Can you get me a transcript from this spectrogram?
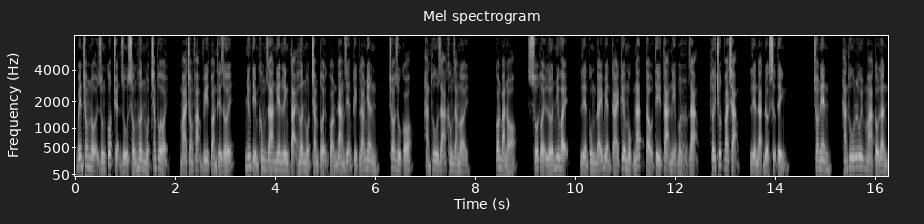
bên trong nội dung cốt truyện dù sống hơn một trăm tuổi, mà trong phạm vi toàn thế giới, nhưng tìm không ra niên linh tại hơn một trăm tuổi còn đang diễn kịch lão nhân, cho dù có, hàn thu ra không dám mời. Con bà nó, số tuổi lớn như vậy, liền cùng đáy biển cái kia mục nát tàu tì tạ niệm một dạng, hơi chút va chạm, liền đạt được sự tỉnh cho nên, hàn thu lui mà cầu lần,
